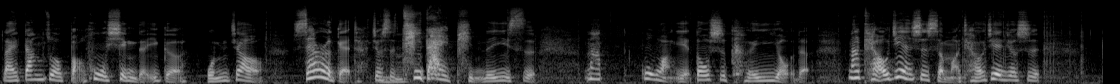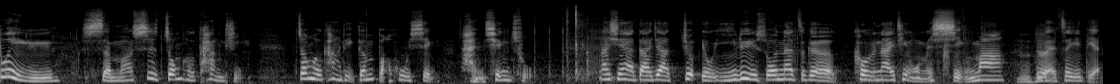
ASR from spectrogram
来当做保护性的一个，我们叫 surrogate，就是替代品的意思。那过往也都是可以有的。那条件是什么？条件就是对于什么是综合抗体，综合抗体跟保护性很清楚。那现在大家就有疑虑说，那这个 COVID-19 我们行吗？对不对？这一点，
